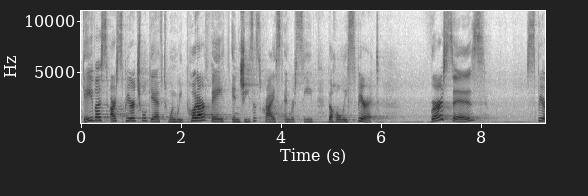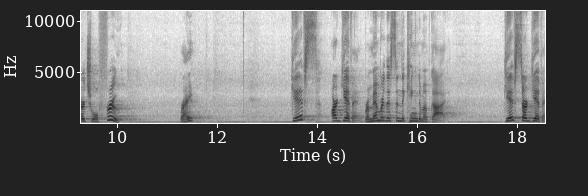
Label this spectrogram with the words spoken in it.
gave us our spiritual gift when we put our faith in Jesus Christ and received the Holy Spirit, versus spiritual fruit, right? Gifts are given. Remember this in the kingdom of God. Gifts are given,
